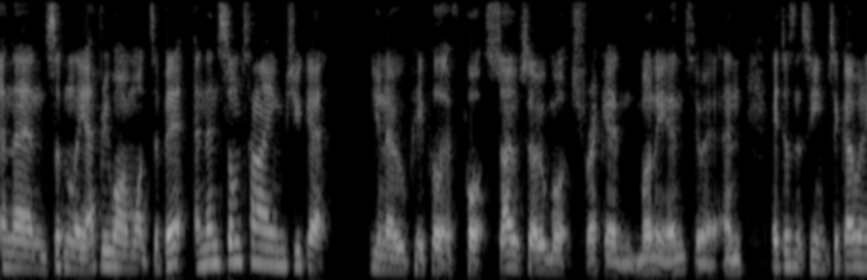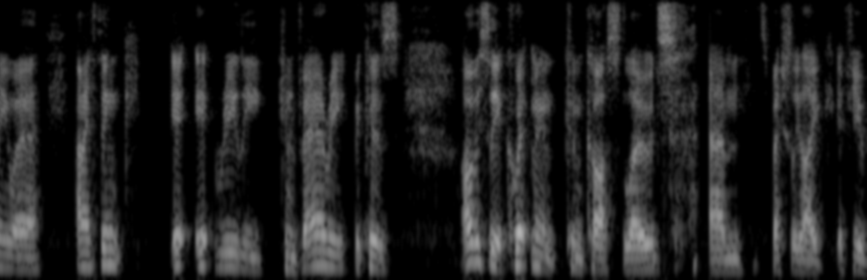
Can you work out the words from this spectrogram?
and then suddenly everyone wants a bit. And then sometimes you get you know people that have put so so much freaking money into it, and it doesn't seem to go anywhere. And I think it it really can vary because obviously equipment can cost loads um, especially like if you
